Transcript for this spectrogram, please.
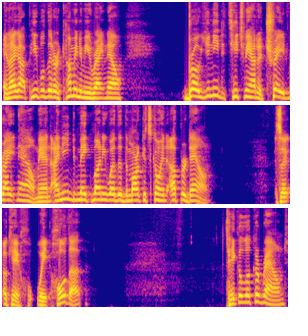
and i got people that are coming to me right now bro you need to teach me how to trade right now man i need to make money whether the market's going up or down it's like, okay, wait, hold up. Take a look around.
